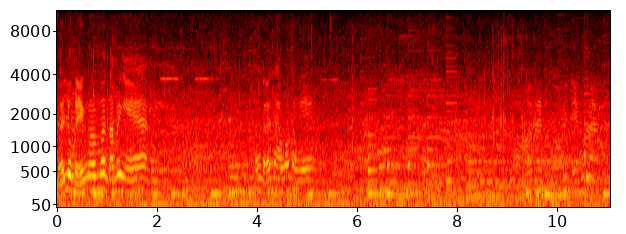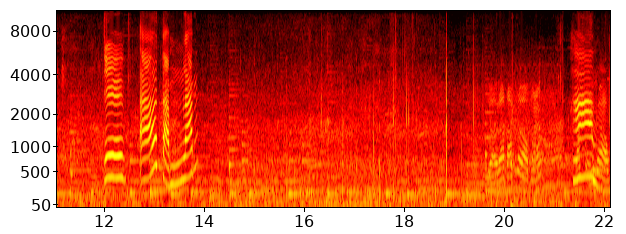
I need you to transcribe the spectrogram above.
Để vô miệng mới, mới người ta mới nghe. Không để sao quá tao nghe Trên áo tầm lắm. Giờ ra tắm đó không má Ham không.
